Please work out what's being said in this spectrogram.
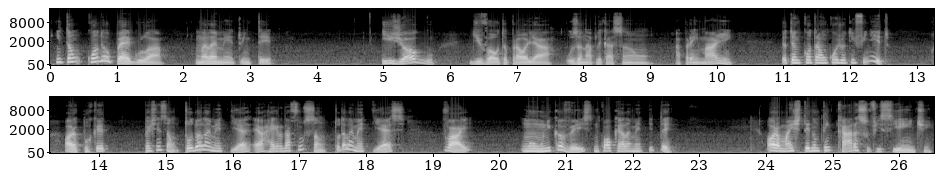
Então, quando eu pego lá um elemento em T e jogo de volta para olhar usando a aplicação a pré-imagem, eu tenho que encontrar um conjunto infinito. Ora, porque, preste atenção, todo elemento de S é a regra da função. Todo elemento de S vai uma única vez em qualquer elemento de T. Ora, mas T não tem cara suficiente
